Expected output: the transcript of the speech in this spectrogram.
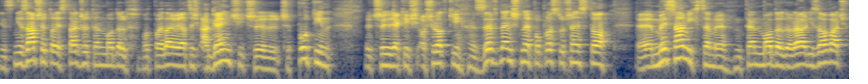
Więc nie zawsze to jest tak, że ten model podpowiadają jacyś agenci, czy, czy Putin, czy jakieś ośrodki zewnętrzne. Po prostu często e, my sami chcemy ten model realizować.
